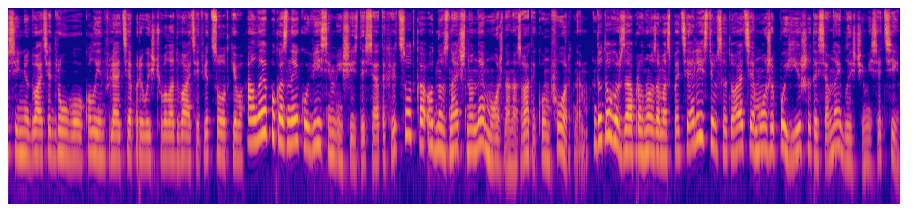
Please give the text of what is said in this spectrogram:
осінню 22-го, коли інфляція перевищувала 20%, але показник у 8,6% однозначно не можна назвати комфортним. До того ж, за прогнозами спеціалістів, ситуація може погіршитися в найближчі місяці.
